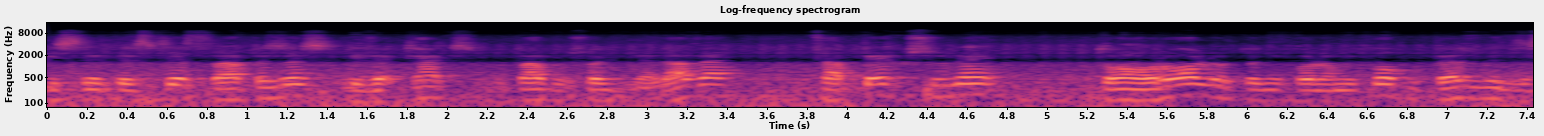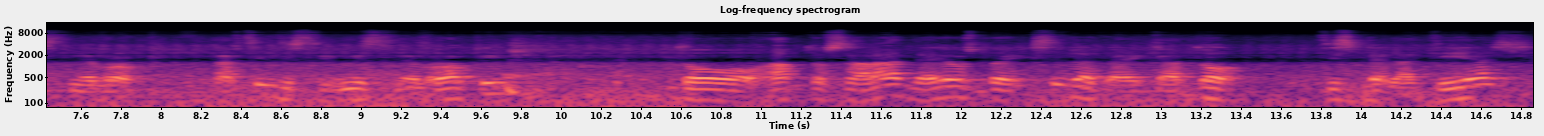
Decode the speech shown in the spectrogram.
οι συνεταιριστικές τράπεζες, οι 16 που υπάρχουν σε όλη την Ελλάδα, θα παίξουν τον ρόλο τον οικονομικό που παίζουν στην Ευρώπη. Αυτή τη στιγμή στην Ευρώπη το, από το 40 έως το 60% της πελατείας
